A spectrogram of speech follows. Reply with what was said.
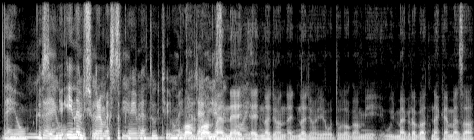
De jó, De köszönjük. jó, Én nem köszönjük ismerem ezt a szépen. könyvet, úgyhogy Van- majd Van, van benne egy, majd. egy, nagyon, egy nagyon jó dolog, ami úgy megragadt nekem, ez a,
